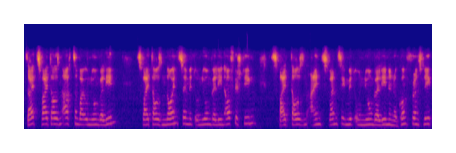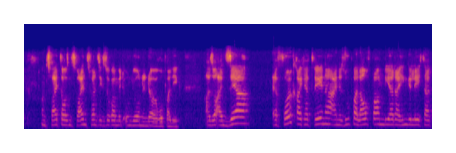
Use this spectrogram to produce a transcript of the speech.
Seit 2018 bei Union Berlin, 2019 mit Union Berlin aufgestiegen, 2021 mit Union Berlin in der Conference League und 2022 sogar mit Union in der Europa League. Also ein sehr erfolgreicher Trainer, eine super Laufbahn, die er da hingelegt hat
